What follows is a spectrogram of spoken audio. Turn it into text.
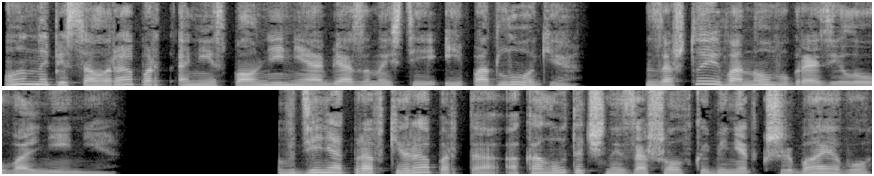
Он написал рапорт о неисполнении обязанностей и подлоге, за что Иванову грозило увольнение. В день отправки рапорта околоточный зашел в кабинет к Шибаеву,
